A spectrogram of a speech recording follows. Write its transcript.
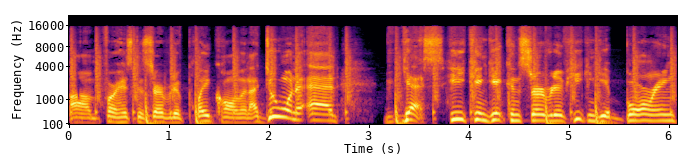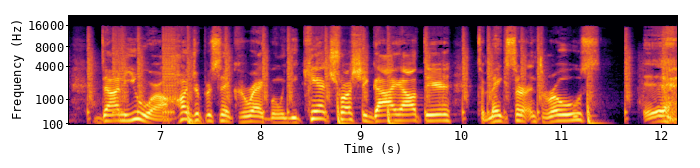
um, for his conservative play calling. I do want to add, yes, he can get conservative. He can get boring. Donnie, you are 100% correct. But when you can't trust your guy out there to make certain throws, eh,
